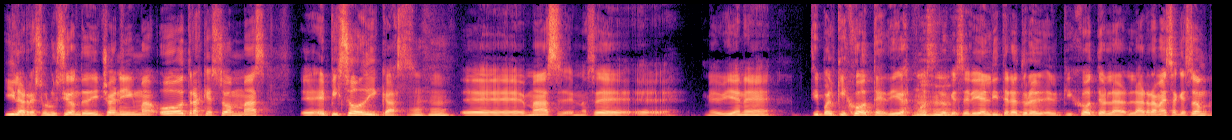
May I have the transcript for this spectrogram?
y la resolución de dicho enigma, o otras que son más eh, episódicas, eh, más, eh, no sé, eh, me viene tipo el Quijote, digamos, lo que sería en literatura el, el Quijote, o la, la rama esa, que son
